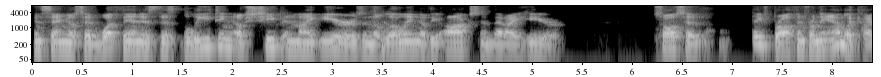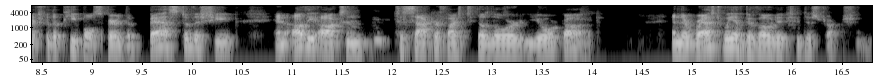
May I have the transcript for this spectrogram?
And Samuel said, What then is this bleating of sheep in my ears and the lowing of the oxen that I hear? Saul said, They've brought them from the Amalekites, for the people spared the best of the sheep and of the oxen to sacrifice to the Lord your God. And the rest we have devoted to destruction.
